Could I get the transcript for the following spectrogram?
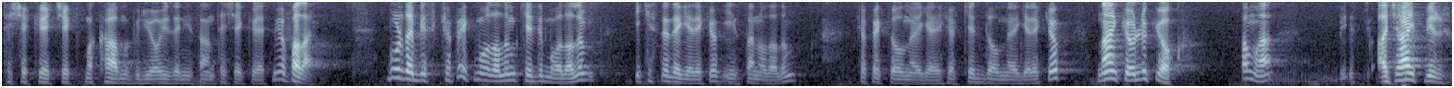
teşekkür edecek makamı biliyor o yüzden insan teşekkür etmiyor falan. Burada biz köpek mi olalım, kedi mi olalım? İkisine de gerek yok, insan olalım. Köpek de olmaya gerek yok, kedi de olmaya gerek yok. Nankörlük yok. Ama acayip bir,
